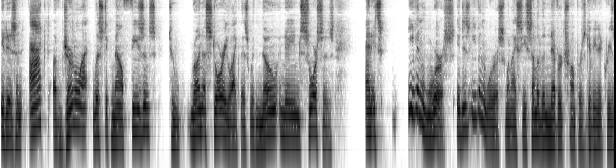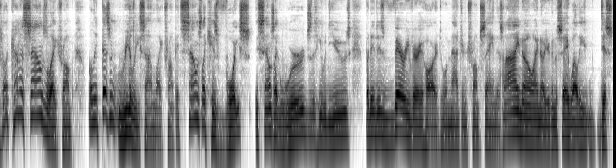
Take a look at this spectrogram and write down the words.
It is an act of journalistic malfeasance to run a story like this with no named sources. And it's even worse, it is even worse when I see some of the never Trumpers giving it credence. Well, it kind of sounds like Trump. Well, it doesn't really sound like Trump. It sounds like his voice. It sounds like words that he would use, but it is very, very hard to imagine Trump saying this. And I know, I know, you're going to say, well, he dissed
